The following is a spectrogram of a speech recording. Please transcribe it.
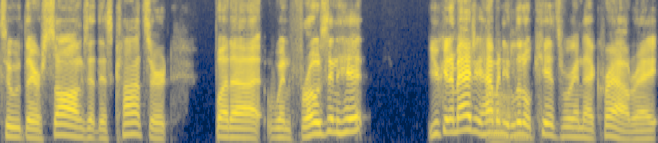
to their songs at this concert. But uh, when Frozen hit, you can imagine how many Oh. little kids were in that crowd, right?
